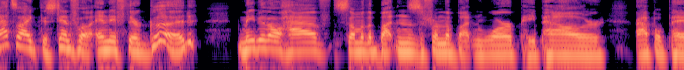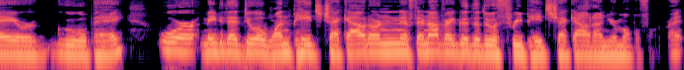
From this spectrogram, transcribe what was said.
That's like the stand flow. And if they're good, maybe they'll have some of the buttons from the button war, PayPal or Apple Pay or Google Pay, or maybe they'll do a one page checkout. Or if they're not very good, they'll do a three page checkout on your mobile phone, right?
